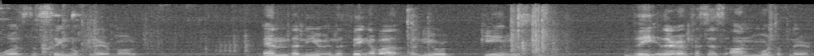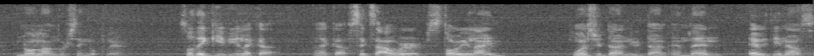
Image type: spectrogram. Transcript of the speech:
was the single player mode. And the new and the thing about the newer games, they their emphasis on multiplayer, no longer single player. So they give you like a like a six hour storyline. Once you're done, you're done, and then everything else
